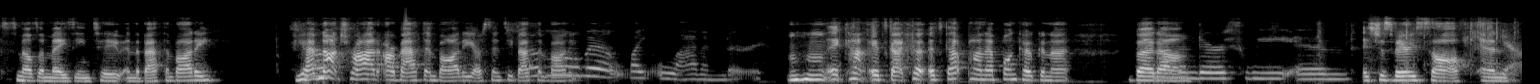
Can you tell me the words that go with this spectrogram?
smells amazing too. In the Bath and Body. If you have not tried our Bath and Body, our Scentsy Bath and Body, A little bit like lavender. hmm it kind it's got co- it's got pineapple and coconut, but um, lavender, sweet, and it's just very soft and yeah.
